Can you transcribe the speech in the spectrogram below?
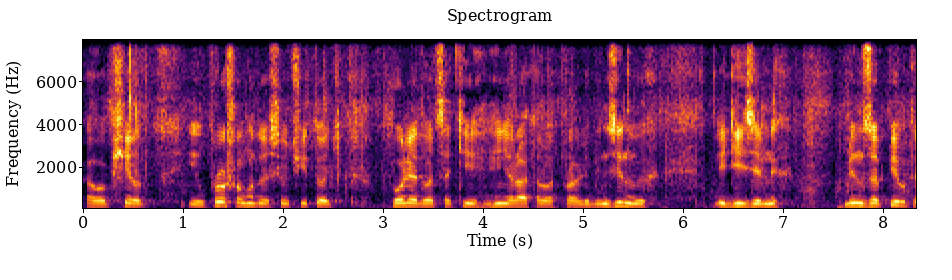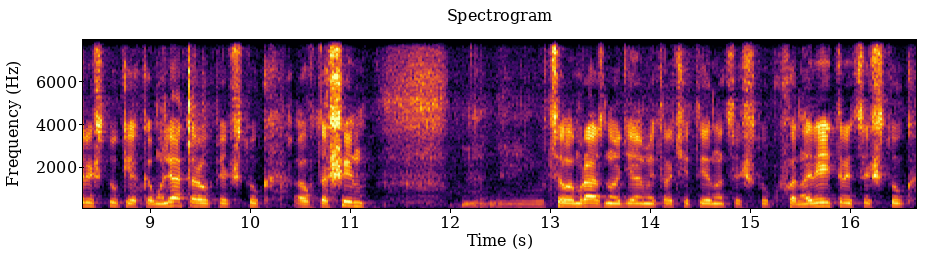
а вообще вот и в прошлом году, если учитывать, более 20 генераторов отправили бензиновых и дизельных. Бензопил 3 штуки, аккумуляторов 5 штук, автошин целом разного диаметра 14 штук, фонарей 30 штук.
